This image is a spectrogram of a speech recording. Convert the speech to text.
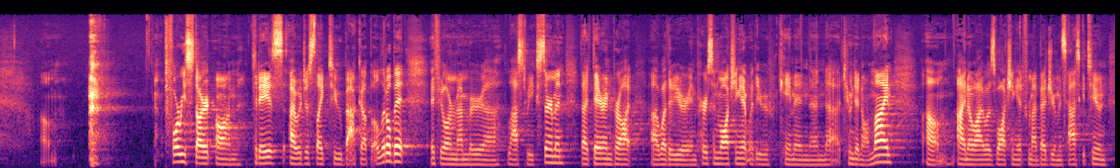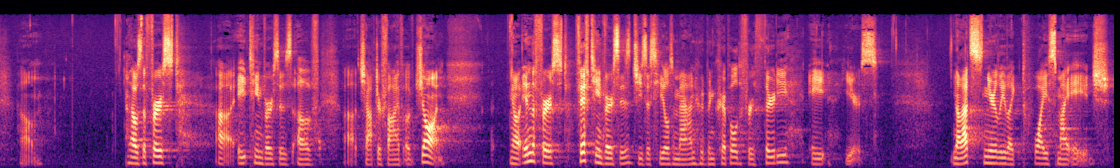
Um, before we start on today's, I would just like to back up a little bit. If you'll remember uh, last week's sermon that Darren brought, uh, whether you're in person watching it, whether you came in and uh, tuned in online, um, I know I was watching it from my bedroom in Saskatoon. Um, that was the first uh, 18 verses of uh, chapter 5 of John. Now, in the first 15 verses, Jesus heals a man who'd been crippled for 38 years. Now, that's nearly like twice my age.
